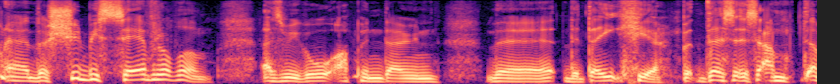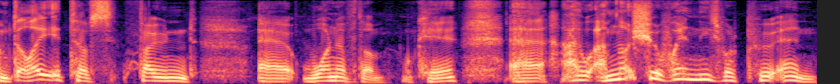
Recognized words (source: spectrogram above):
uh, there should be several of them as we go up and down the the dike here. But this is I'm I'm delighted to have found uh, one of them. Okay, uh, I, I'm not sure when these were put in,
